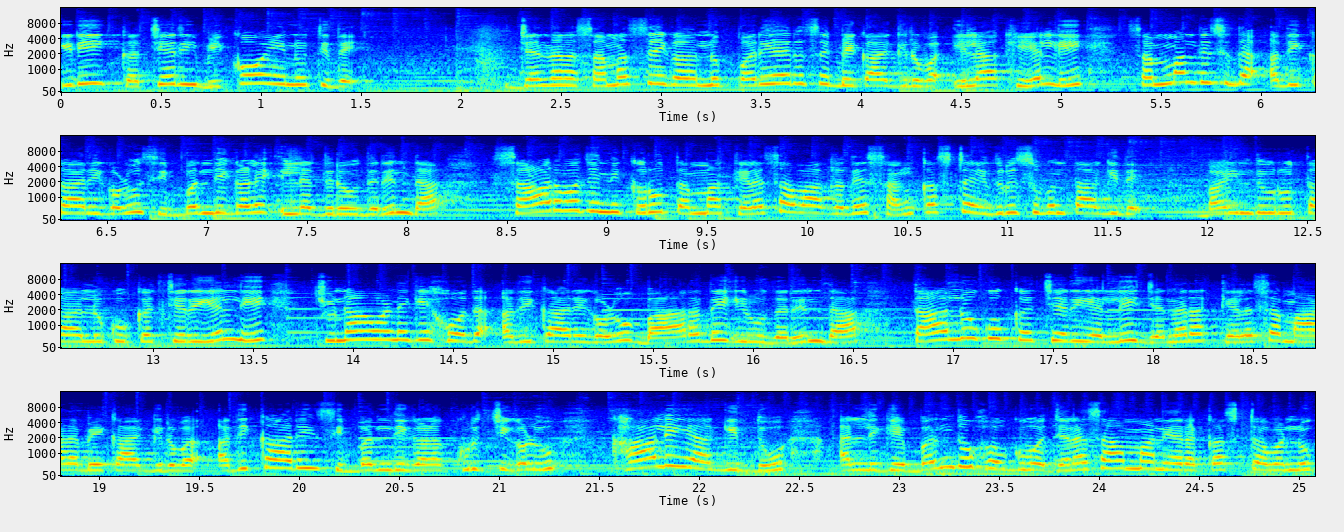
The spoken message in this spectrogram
ಇಡೀ ಕಚೇರಿ ಬಿಕೋ ಎನ್ನುತ್ತಿದೆ. ಜನರ ಸಮಸ್ಯೆಗಳನ್ನು ಪರಿಹರಿಸಬೇಕಾಗಿರುವ ಇಲಾಖೆಯಲ್ಲಿ ಸಂಬಂಧಿಸಿದ ಅಧಿಕಾರಿಗಳು, ಸಿಬ್ಬಂದಿಗಳೇ ಇಲ್ಲದಿರುವುದರಿಂದ ಸಾರ್ವಜನಿಕರು ತಮ್ಮ ಕೆಲಸವಾಗದೆ ಸಂಕಷ್ಟ ಎದುರಿಸುವಂತಾಗಿದೆ. ಬೈಂದೂರು ತಾಲೂಕು ಕಚೇರಿಯಲ್ಲಿ ಚುನಾವಣೆಗೆ ಹೋದ ಅಧಿಕಾರಿಗಳು ಬಾರದೇ ಇರುವುದರಿಂದ ತಾಲೂಕು ಕಚೇರಿಯಲ್ಲಿ ಜನರ ಕೆಲಸ ಮಾಡಬೇಕಾಗಿರುವ ಅಧಿಕಾರಿ, ಸಿಬ್ಬಂದಿಗಳ ಕುರ್ಚಿಗಳು ಖಾಲಿಯಾಗಿದ್ದು, ಅಲ್ಲಿಗೆ ಬಂದು ಹೋಗುವ ಜನಸಾಮಾನ್ಯರ ಕಷ್ಟವನ್ನು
